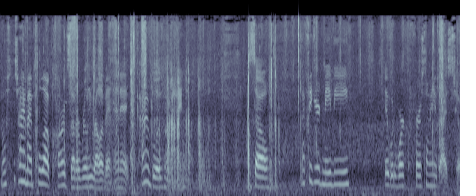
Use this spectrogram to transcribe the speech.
most of the time I pull out cards that are really relevant, and it kind of blows my mind. So I figured maybe it would work for some of you guys too.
